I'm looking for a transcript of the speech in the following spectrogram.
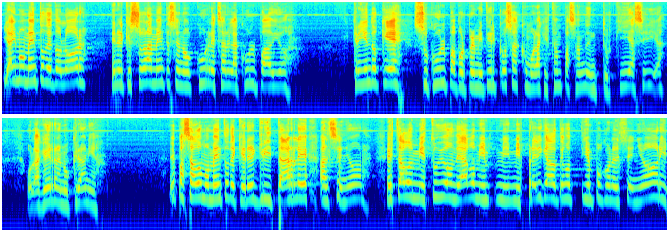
Y hay momentos de dolor en el que solamente se nos ocurre echarle la culpa a Dios creyendo que es su culpa por permitir cosas como las que están pasando en Turquía, Siria o la guerra en Ucrania. He pasado momentos de querer gritarle al Señor. He estado en mi estudio donde hago mis, mis, prédicas, tengo tiempo con el Señor y,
